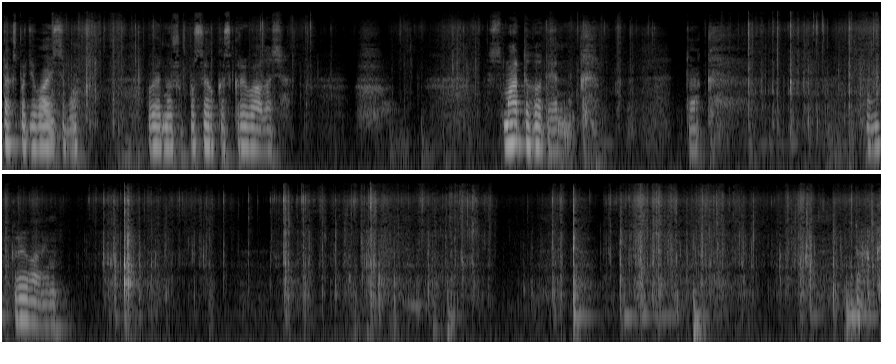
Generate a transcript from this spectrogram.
так сподіваюся, бо видно, що посилка скривалася. Смарт-годинник. Так. Відкриваємо. Так.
